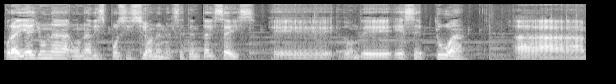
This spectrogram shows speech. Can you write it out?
Por ahí hay una, una disposición en el 76 donde exceptúa a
